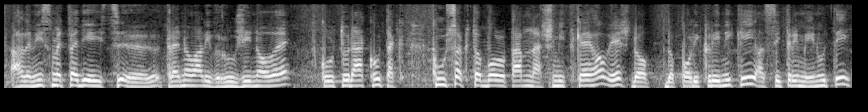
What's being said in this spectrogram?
Ale my sme tedy e, trénovali v Ružinove, v kultúráku, tak kúsok to bol tam na Šmitkého, vieš, do, do polikliniky, asi 3 minúty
